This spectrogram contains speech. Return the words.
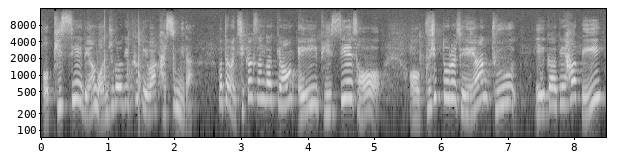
어, BC에 대한 원주각의 크기와 같습니다. 그렇다면 직각삼각형 ABC에서 어, 90도를 제외한 두 예각의 합이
